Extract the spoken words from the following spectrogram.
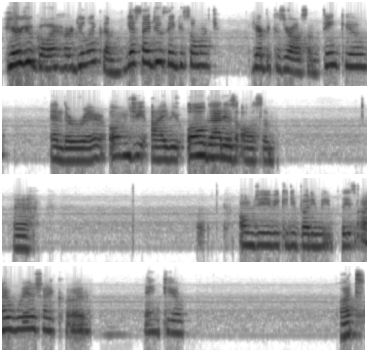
Here you go. I heard you like them. Yes, I do. Thank you so much. Here because you're awesome. Thank you. And they're rare. OMG Ivy. Oh, that is awesome. Eh. OMG Ivy, could you buddy me, please? I wish I could. Thank you. What?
